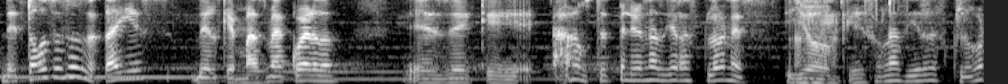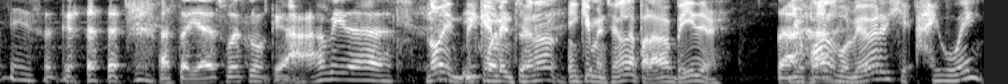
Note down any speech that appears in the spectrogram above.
de todos esos detalles, del que más me acuerdo es de que, ah, usted peleó en las guerras clones. Y yo. ¿qué son las guerras clones? Acá. Hasta ya después como que, ah, mira. No, y, y que eso- mencionan, y que mencionan la palabra Vader. Yo cuando volví a ver dije, ay, güey,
